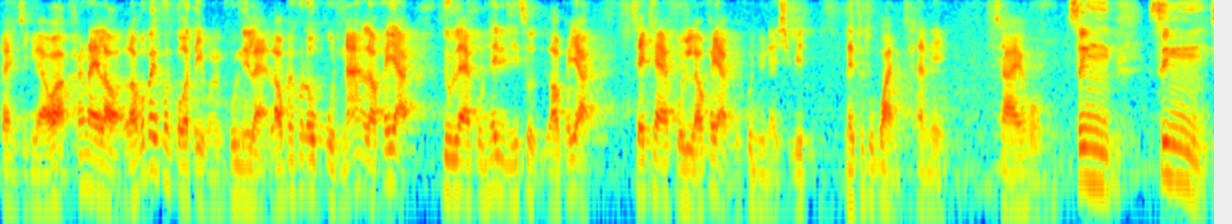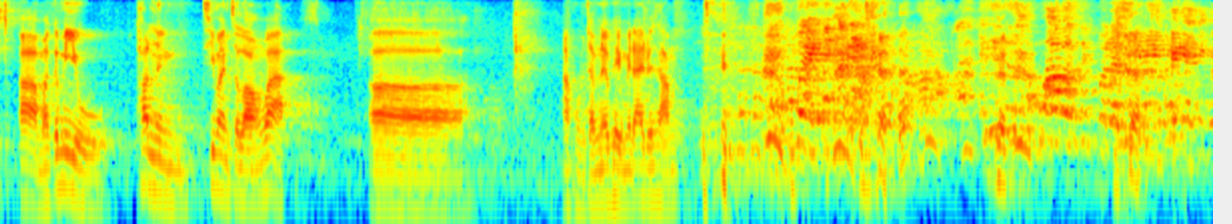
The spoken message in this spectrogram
แต่จริงๆแล้วอะข้างในเราเราก็เป็นคนปกติเหมือนคุณนี่แหละ เราเป็นคนอบอุ่นนะ เราแค่อยากดูแลคุณให้ดีที่สุด เราแค่อยากเทคแคร์คุณเราแค่อยากมีคุณอยู่ในชีวิตในทุกๆวันแค่นั้นเองใช่ผมซึ่งซึ่งอ่ามันก็มีอยู่ท่อนหนึ่งที่มันจะร้องว่าเอ่ออะผมจำเนื้อเพลงไม่ได้ด้วยซ้ำตัวเองจริงปะเนี่ยไอ้ที่ซื้อภาษณ์มาสิบกว่านาทีเพลงจริงปะเ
